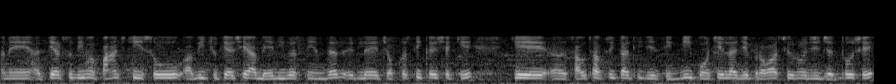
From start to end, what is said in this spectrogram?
અને અત્યાર સુધીમાં પાંચ કેસો આવી ચૂક્યા છે આ બે દિવસની અંદર. એટલે ચોક્કસથી કહી શકીએ કે સાઉથ આફ્રિકાથી જે સિડની પહોંચેલા જે પ્રવાસીઓનો જે જથ્થો છે,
